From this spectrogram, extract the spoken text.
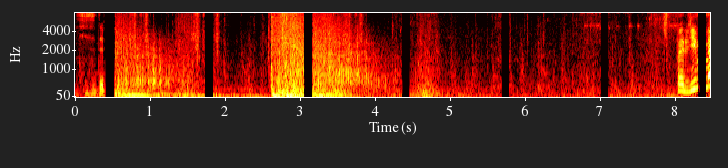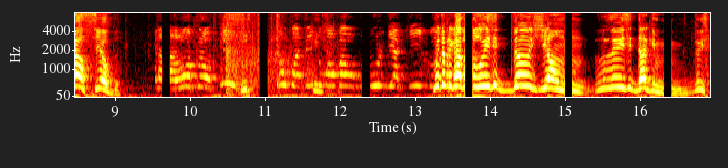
si c'était Perdi meu shield! Muito obrigado, Luiz Dungeon! Luiz Duggan! Luiz-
